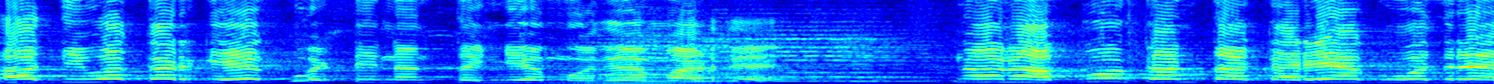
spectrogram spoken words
ಆ ದಿವಕರ್ಗೆ ಕೊಟ್ಟು ನನ್ನ ತಂಗಿಯ ಮದುವೆ ಮಾಡಿದೆ. ನಾನು ಹಬ್ಬಕ್ಕಂತ ಕರೆಯಕ್ ಹೋದ್ರೆ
